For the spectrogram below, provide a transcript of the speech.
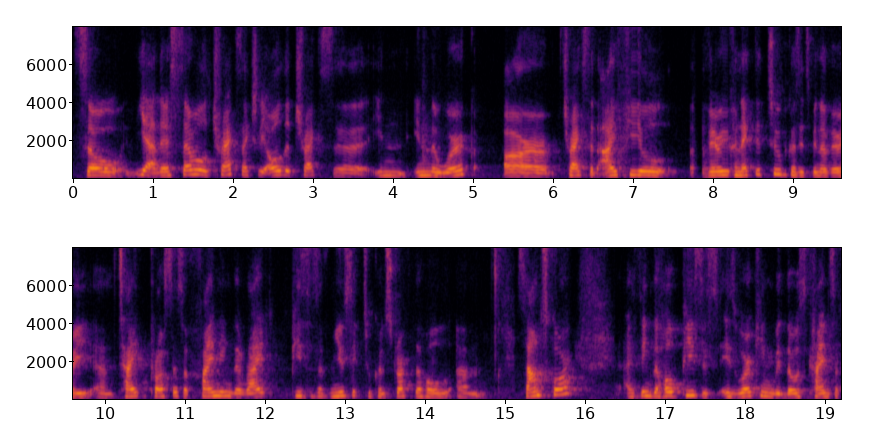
So yeah, there's several tracks. Actually, all the tracks uh, in in the work are tracks that I feel very connected to because it's been a very um, tight process of finding the right pieces of music to construct the whole um, sound score. I think the whole piece is, is working with those kinds of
